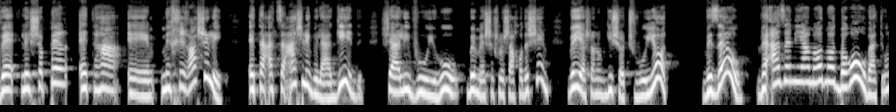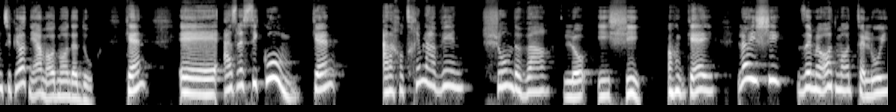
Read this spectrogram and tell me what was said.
ולשפר את המכירה שלי, את ההצעה שלי ולהגיד שהליווי הוא במשך שלושה חודשים ויש לנו פגישות שבועיות וזהו, ואז זה נהיה מאוד מאוד ברור והתיאום ציפיות נהיה מאוד מאוד הדוק, כן? אה, אז לסיכום, כן? אנחנו צריכים להבין שום דבר לא אישי. אוקיי? לא אישי, זה מאוד מאוד תלוי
